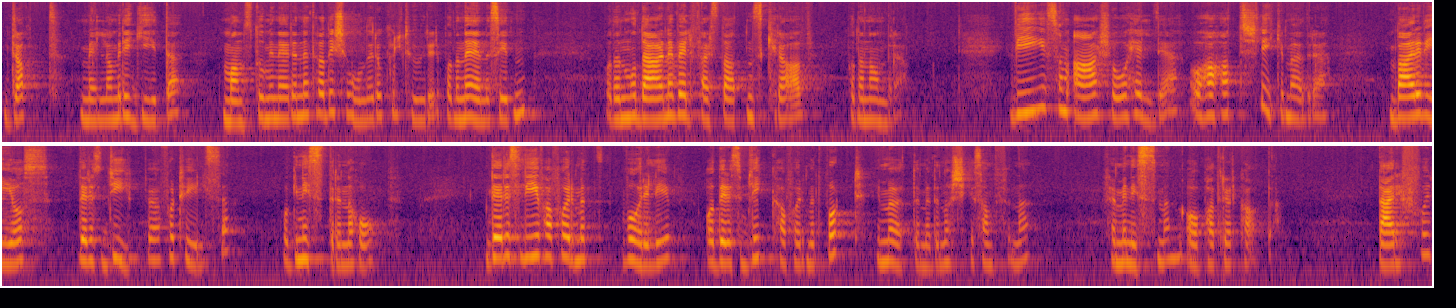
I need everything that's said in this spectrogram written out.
dratt mellom rigide, mannsdominerende tradisjoner og kulturer på den ene siden og den moderne velferdsstatens krav på den andre. Vi som er så heldige og har hatt slike mødre, bærer i oss deres dype fortvilelse og gnistrende håp. Deres liv har formet våre liv, og deres blikk har formet vårt i møte med det norske samfunnet, feminismen og patriarkatet. Derfor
